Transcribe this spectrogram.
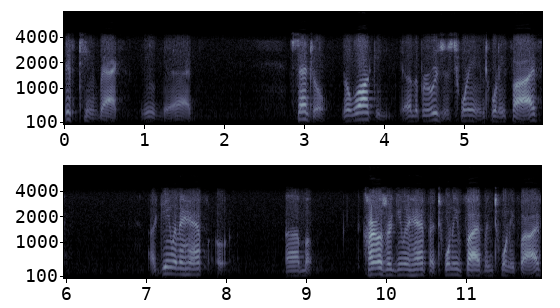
15 back. Oh God. Central Milwaukee, uh, the Brewers is 20 and 25, a game and a half. Um, Cardinals are a game and a half at 25 and 25.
